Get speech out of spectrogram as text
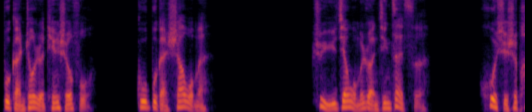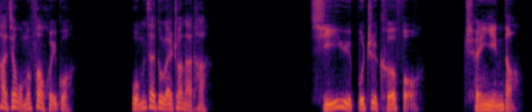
不敢招惹天蛇府，故不敢杀我们。至于将我们软禁在此，或许是怕将我们放回国，我们再度来抓拿他。祁煜不置可否，沉吟道：“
